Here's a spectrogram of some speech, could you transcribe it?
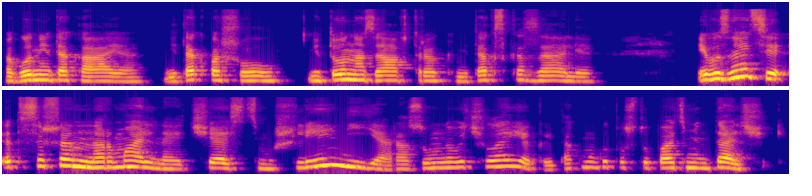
Погода не такая, не так пошел, не то на завтрак, не так сказали. И вы знаете, это совершенно нормальная часть мышления разумного человека. И так могут поступать ментальщики.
